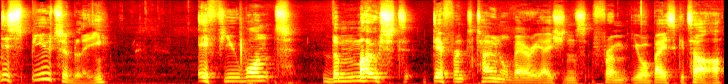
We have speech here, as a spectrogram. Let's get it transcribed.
Undisputably, if you want the most different tonal variations from your bass guitar,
